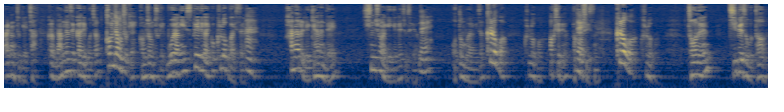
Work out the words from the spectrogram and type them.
빨강 두 개. 자, 그럼 남는 색깔이 뭐죠? 검정 두 개. 검정 두 개. 모양이 스페이드가 있고 클로버가 있어요. 응. 하나를 얘기하는데 신중하게 얘기를 해주세요. 네. 어떤 모양이죠? 클로버. 클로버. 확실해요? 바꿀 네. 수 있습니다. 클로버. 클로버. 저는 집에서부터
